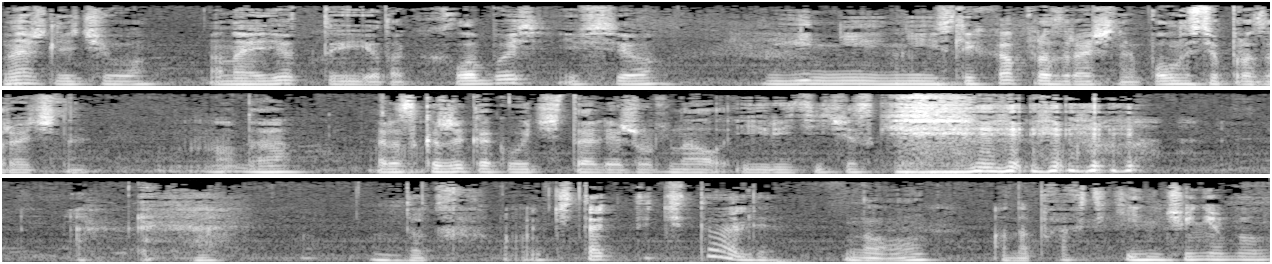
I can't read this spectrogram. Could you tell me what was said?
Знаешь для чего? Она идет, ты ее так хлобысь, и все. И не, не слегка прозрачная, а полностью прозрачная. Ну да. Расскажи, как вы читали журнал «Еретический». Так читать-то читали. Ну, А на практике ничего не было.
